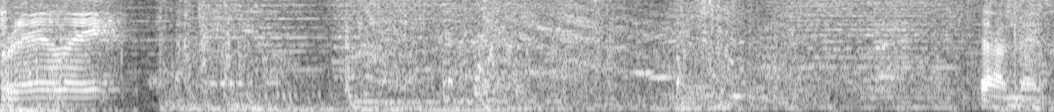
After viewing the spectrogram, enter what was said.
Really? Damn it.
